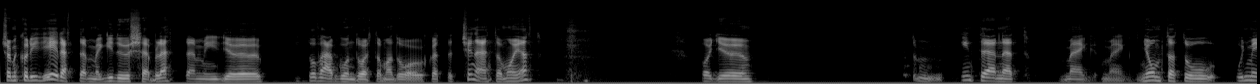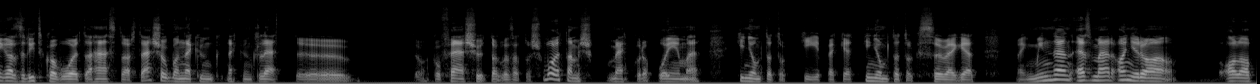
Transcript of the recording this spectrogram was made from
és amikor így érettem, meg idősebb lettem, így, így tovább gondoltam a dolgokat. Tehát csináltam olyat, hogy hát, internet, meg, meg nyomtató, úgy még az ritka volt a háztartásokban, nekünk, nekünk lett akkor felső tagozatos voltam, és mekkora poémán kinyomtatok képeket, kinyomtatok szöveget, meg minden. Ez már annyira alap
